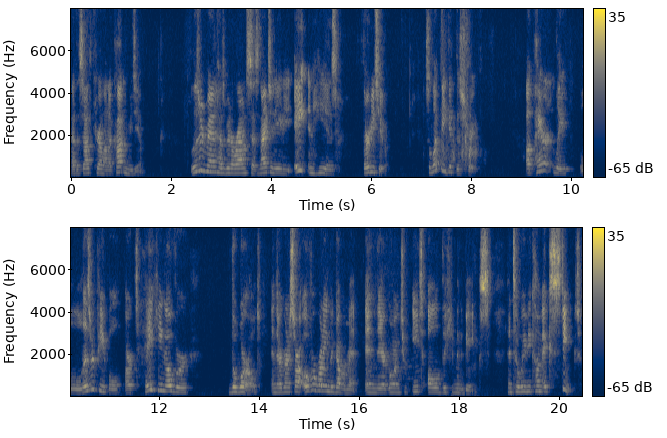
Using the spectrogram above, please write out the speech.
at the South Carolina Cotton Museum. Lizard Man has been around since 1988 and he is 32. So let me get this straight. Apparently, lizard people are taking over the world and they're going to start overrunning the government and they're going to eat all of the human beings until we become extinct.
